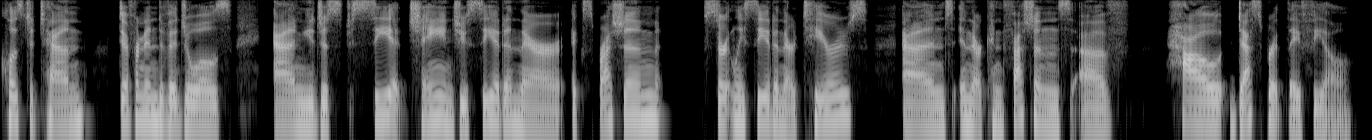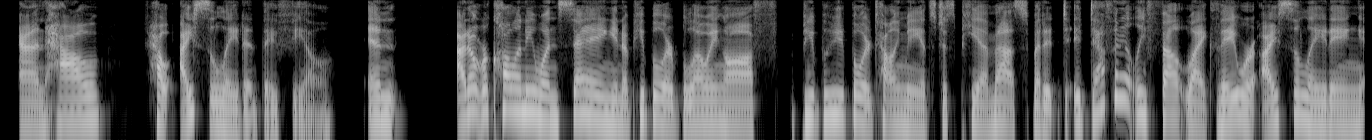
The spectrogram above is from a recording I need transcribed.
close to 10 different individuals and you just see it change. You see it in their expression certainly see it in their tears and in their confessions of how desperate they feel and how how isolated they feel. And I don't recall anyone saying, you know, people are blowing off. People people are telling me it's just PMS, but it it definitely felt like they were isolating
